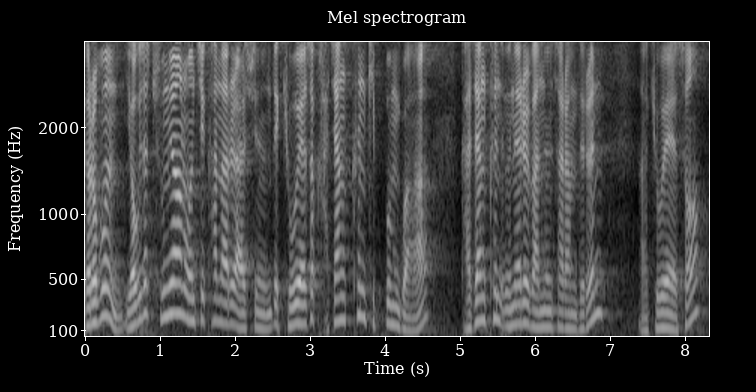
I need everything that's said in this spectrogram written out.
여러분 여기서 중요한 원칙 하나를 알 수 있는데 교회에서 가장 큰 기쁨과 가장 큰 은혜를 받는 사람들은 아, 교회에서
